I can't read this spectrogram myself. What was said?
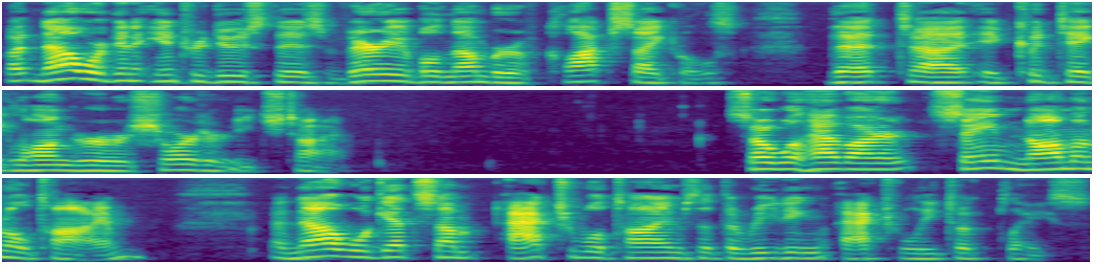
But now we're going to introduce this variable number of clock cycles that uh, it could take longer or shorter each time. So we'll have our same nominal time, and now we'll get some actual times that the reading actually took place.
